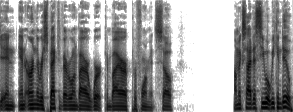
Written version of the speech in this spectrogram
and and earn the respect of everyone by our work and by our performance. So I'm excited to see what we can do.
